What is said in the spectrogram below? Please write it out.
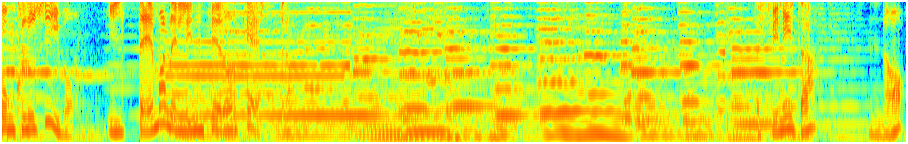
conclusivo, il tema nell'intera orchestra. È finita? No.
